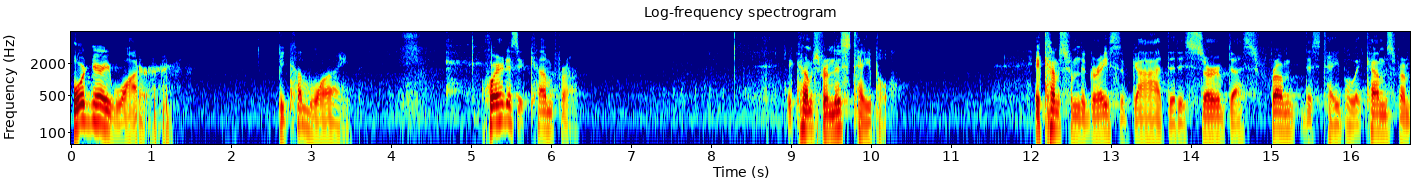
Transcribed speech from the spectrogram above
Ordinary water become wine. Where does it come from? It comes from this table. It comes from the grace of God that has served us from this table. It comes from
